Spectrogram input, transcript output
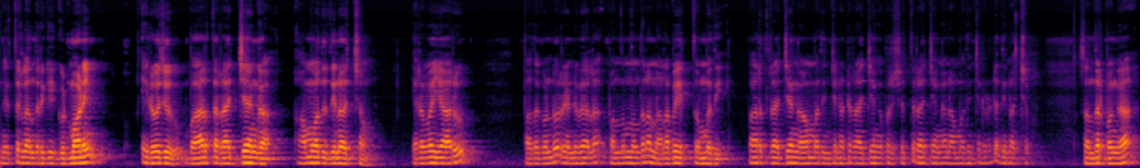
మిత్రులందరికీ గుడ్ మార్నింగ్. ఈరోజు భారత రాజ్యాంగ ఆమోద దినోత్సవం ఇరవై ఆరు పదకొండు రెండు వేల పంతొమ్మిది వందల నలభై తొమ్మిది. భారత రాజ్యాంగం ఆమోదించినట్టు రాజ్యాంగ పరిషత్తు రాజ్యాంగాన్ని ఆమోదించినటువంటి దినోత్సవం సందర్భంగా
